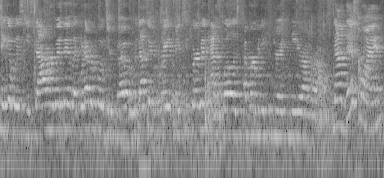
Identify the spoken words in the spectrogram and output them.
Make a whiskey sour with it. Like whatever floats your boat. But that's a great mixing bourbon as well as a bourbon you can drink neater on the rocks. Now this one,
